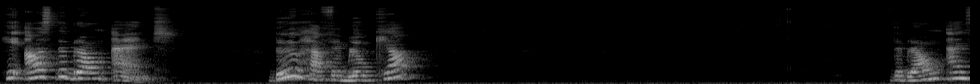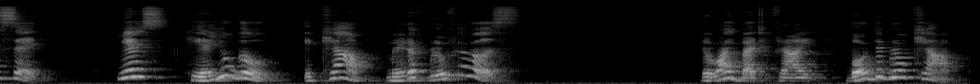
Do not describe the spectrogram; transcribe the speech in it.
He asked the brown ant, Do you have a blue cap? The brown ant said, Yes, here you go, a cap made of blue flowers. The white butterfly bought the blue cap.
